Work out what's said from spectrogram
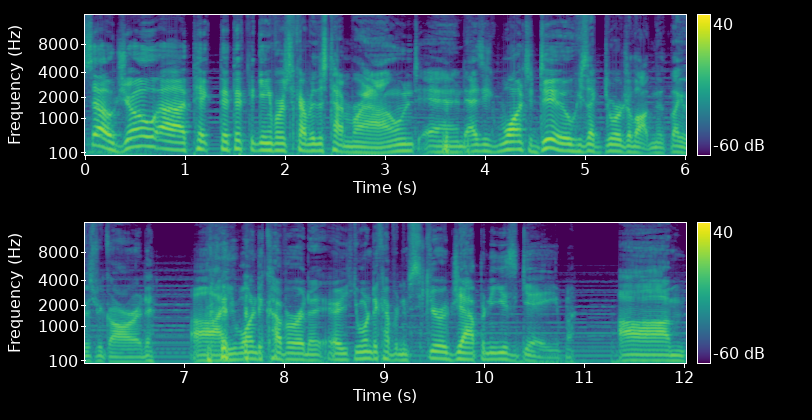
So Joe uh, picked picked the game for us to cover this time around, and as he wanted to do, he's like George a lot in this, like this regard. Uh, he wanted to cover an, uh, he wanted to cover an obscure Japanese game. Um,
